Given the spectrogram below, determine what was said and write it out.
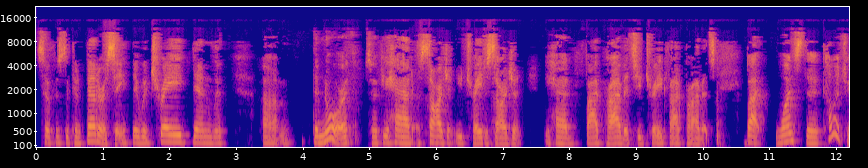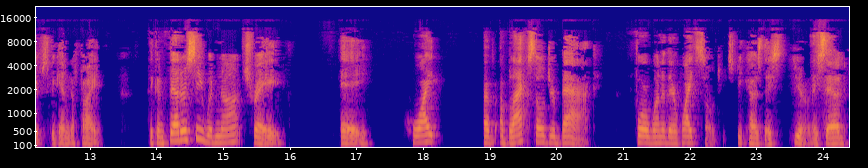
so if it was the Confederacy, they would trade then with um, the North. So if you had a sergeant, you'd trade a sergeant. You had five privates, you'd trade five privates. But once the color troops began to fight, the Confederacy would not trade a white, a, a black soldier back for one of their white soldiers because they, you know, they said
